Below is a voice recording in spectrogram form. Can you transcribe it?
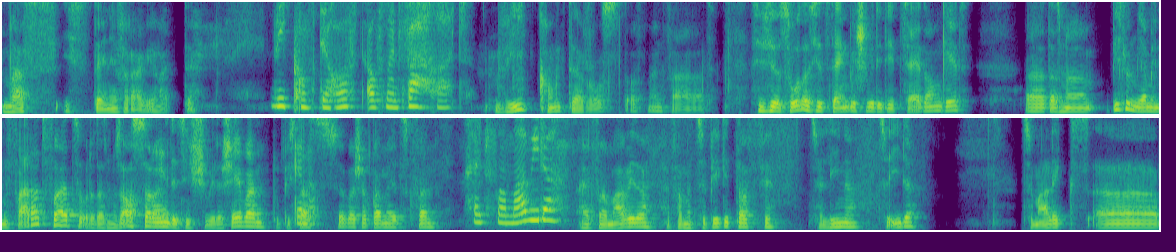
Was ist deine Frage heute? Wie kommt der Rost auf mein Fahrrad? Wie kommt der Rost auf mein Fahrrad? Es ist ja so, dass jetzt eigentlich schon wieder die Zeit angeht, äh, dass man ein bisschen mehr mit dem Fahrrad fährt oder dass man es ausräumt. Das ist schon wieder schön geworden. Du bist Genau. das selber schon ein paar Mal jetzt gefahren. Halt vor mal wieder. Heute fahren wir auch wieder. Heute fahren wir zur Birgitaffe, zur Lina, zur Ida, zum Alex. Äh,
